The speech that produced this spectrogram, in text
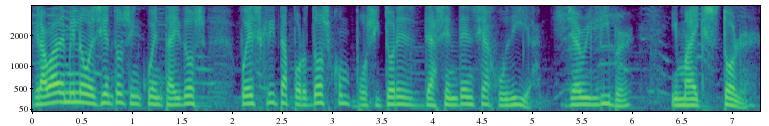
Grabada en 1952, fue escrita por dos compositores de ascendencia judía, Jerry Lieber y Mike Stoller.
